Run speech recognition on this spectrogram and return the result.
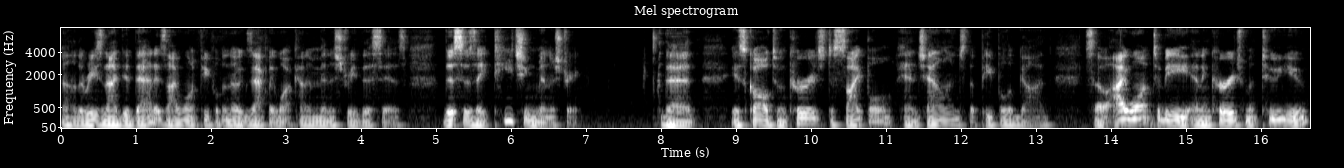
Uh, the reason I did that is I want people to know exactly what kind of ministry this is. This is a teaching ministry that is called to encourage, disciple, and challenge the people of God. So I want to be an encouragement to you.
